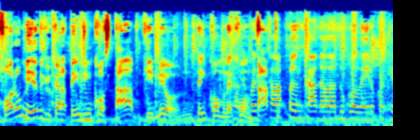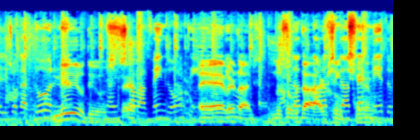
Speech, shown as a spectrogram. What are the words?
Fora o medo que o cara tem de encostar, porque, meu, não tem como, né? Não, depois Contato. daquela pancada lá do goleiro com aquele jogador, né? Meu Deus, Que a gente é. tava vendo ontem. É, vivo. verdade. No Nossa, jogo dá- da dava- Argentina, Dá até né? medo.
